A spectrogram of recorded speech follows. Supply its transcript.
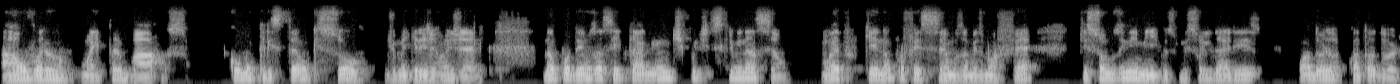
Álvaro Maitan Barros. Como cristão que sou de uma igreja evangélica, não podemos aceitar nenhum tipo de discriminação. Não é porque não professamos a mesma fé que somos inimigos. Me solidarizo com a, dor, com a tua dor.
